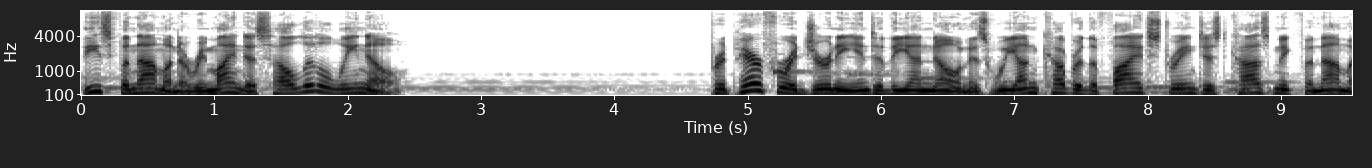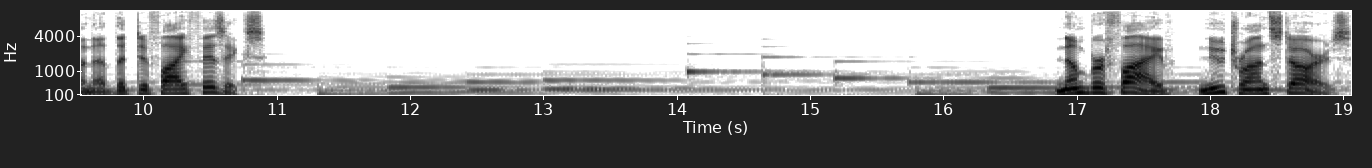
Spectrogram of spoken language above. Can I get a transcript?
these phenomena remind us how little we know. Prepare for a journey into the unknown as we uncover the five strangest cosmic phenomena that defy physics. Number 5 Neutron Stars.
